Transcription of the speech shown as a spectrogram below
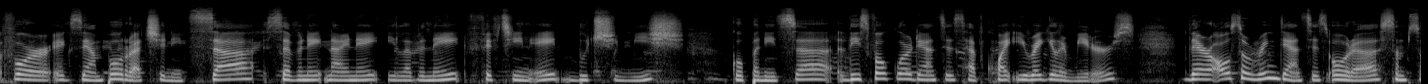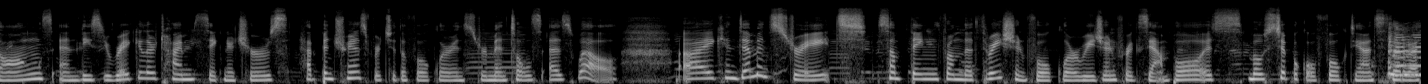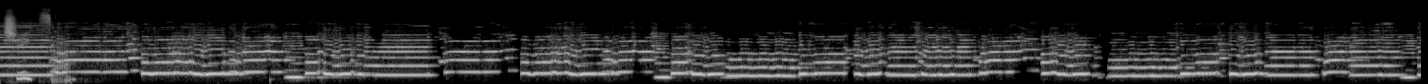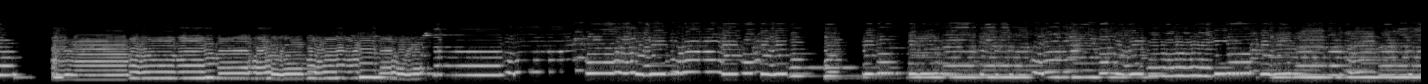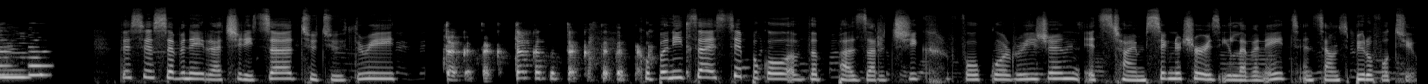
For example, Rachenitsa, 7898, 118, 158, Buchimish, Kopanitsa. These folklore dances have quite irregular meters. There are also ring dances, ora, some songs, and these irregular time signatures have been transferred to the folklore instrumentals as well. I can demonstrate something from the Thracian folklore region, for example. Its most typical folk dance, the Rachenitsa. This is 78 Rachenitsa 223. Kopanitsa is typical of the Pazarchik folklore region. Its time signature is 11-8 and sounds beautiful too.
